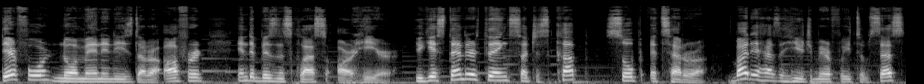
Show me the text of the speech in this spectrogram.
Therefore, no amenities that are offered in the business class are here. You get standard things such as cup, soap, etc but it has a huge mirror for you to obsess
